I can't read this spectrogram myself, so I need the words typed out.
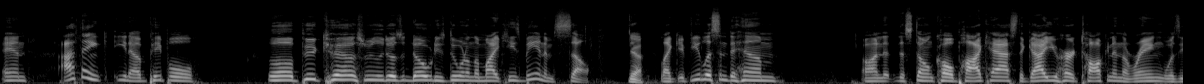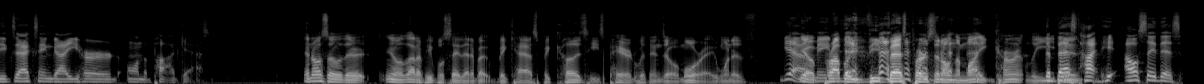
And I think, you know, people, uh, Big Cass really doesn't know what he's doing on the mic. He's being himself. yeah. Like, if you listen to him on the Stone Cold podcast, the guy you heard talking in the ring was the exact same guy you heard on the podcast. And also, there, you know, a lot of people say that about Big Cass because he's paired with Enzo Amore, one of, Yeah, you know, I mean, probably the best person on the mic currently. the best in- hype. he- I'll say this:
